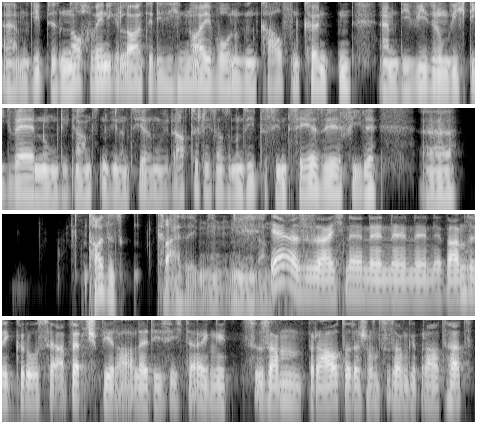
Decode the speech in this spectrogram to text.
ähm, gibt es noch weniger Leute, die sich neue Wohnungen kaufen könnten, ähm, die wiederum wichtig wären, um die ganzen Finanzierungen wieder abzuschließen. Also man sieht, das sind sehr, sehr viele äh, Teufelskreise im, im, im Gang. Ja, es ist eigentlich eine, eine, eine, eine wahnsinnig große Abwärtsspirale, die sich da eigentlich zusammenbraut oder schon zusammengebraut hat.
